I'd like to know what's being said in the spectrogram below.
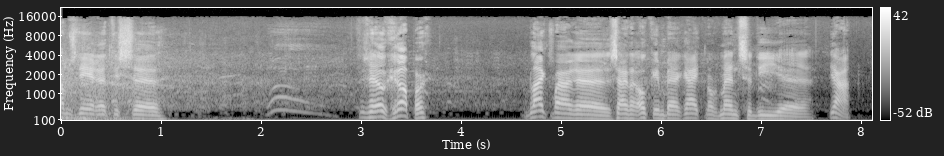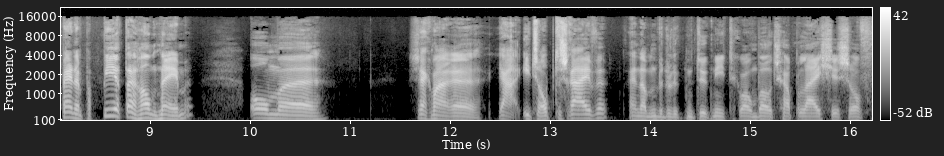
Dames en heren, het is, eh, het is heel grappig. Blijkbaar eh, zijn er ook in Bergijk nog mensen die eh, ja, pen en papier ter hand nemen. Om zeg maar ja, iets op te schrijven. En dan bedoel ik natuurlijk niet gewoon boodschappenlijstjes of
